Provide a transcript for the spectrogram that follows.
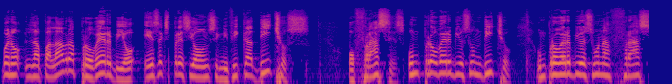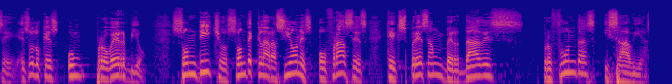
Bueno, la palabra proverbio, esa expresión significa dichos o frases. Un proverbio es un dicho, un proverbio es una frase, eso es lo que es un proverbio. Son dichos, son declaraciones o frases que expresan verdades profundas y sabias.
